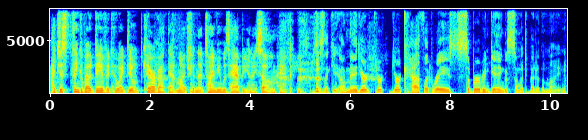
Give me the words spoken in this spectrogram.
I just think about David, who I don't care about that much, and that time he was happy, and I saw him happy. It's just like, oh man, your your your Catholic raised suburban gang is so much better than mine.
